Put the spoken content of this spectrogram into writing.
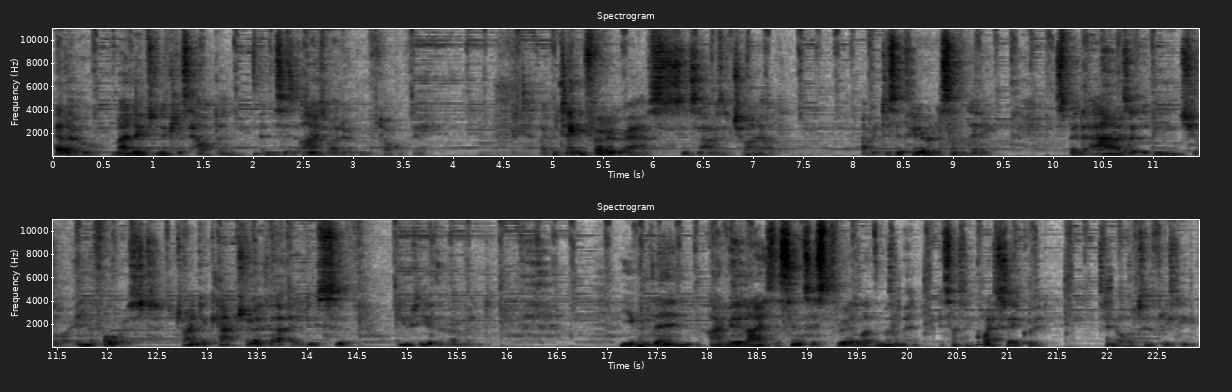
Hello, my name is Nicholas Halpin and this is Eyes Wide Open Photography. I've been taking photographs since I was a child. I would disappear on a Sunday, spend hours at the beach or in the forest trying to capture that elusive beauty of the moment. Even then, I realized the senses thrill of the moment is something quite sacred and all too fleeting.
